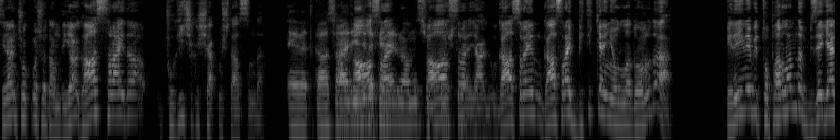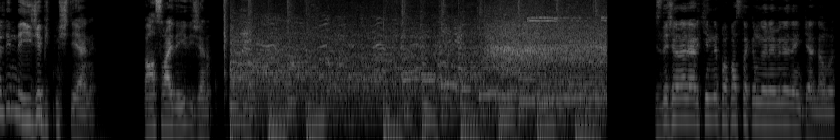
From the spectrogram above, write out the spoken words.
Sinan çok boş adamdı ya. Galatasaray'da çok iyi çıkış yapmıştı aslında. Evet Galatasaray Yani değildi de Galatasaray- Fener'in alması çok Galatasaray ya Galatasaray'ın Galatasaray bitikken yolladı onu da. Gene yine bir toparlandı. Bize geldiğinde iyice bitmişti yani. Galatasaray da iyiydi canım. Bizde Caner Erkin'li papaz takım dönemine denk geldi ama.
